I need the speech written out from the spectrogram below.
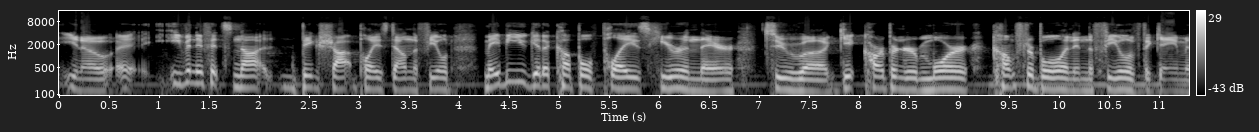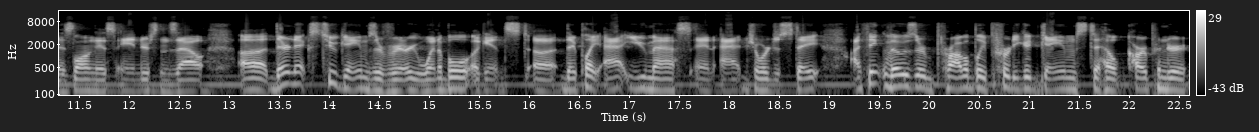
you know, even if it's not big shot plays down the field, maybe you get a couple plays here and there to uh, get Carpenter more comfortable and in the feel of the game as long as Anderson's out. Uh, their next two games are very winnable against. Uh, they play at UMass and at Georgia State. I think those are probably pretty good games to help Carpenter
